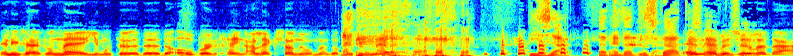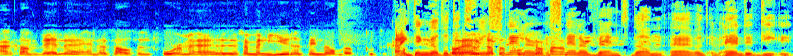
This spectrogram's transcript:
En die zei van, nee, je moet de, de, de Auburn geen Alexa noemen. Dat is een mens. Bizar. Ja, dat is dat. En, is en we zullen daaraan gaan wennen. En er zal zijn vormen, hè, er zijn manieren vinden om dat goed te gaan. Maar ik denk wel dat het veel dat dat sneller, sneller went dan. eh, want hè, de, die,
